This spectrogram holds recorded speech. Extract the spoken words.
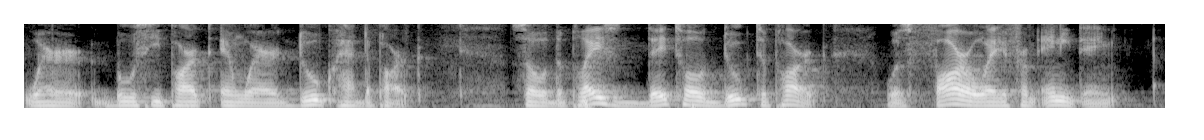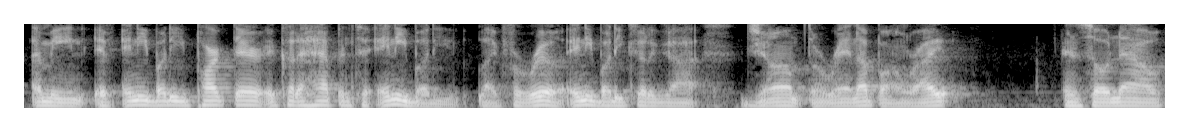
where Boosie parked and where Duke had to park. So the place they told Duke to park was far away from anything. I mean, if anybody parked there, it could have happened to anybody. Like for real, anybody could have got jumped or ran up on, right? And so now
